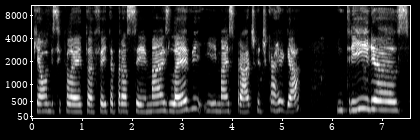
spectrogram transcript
que é uma bicicleta feita para ser mais leve e mais prática de carregar em trilhas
